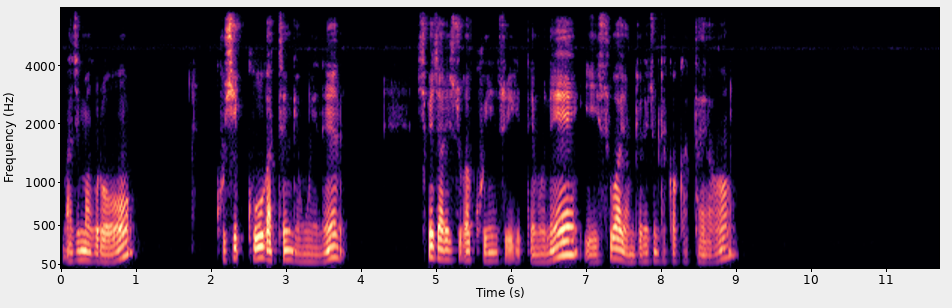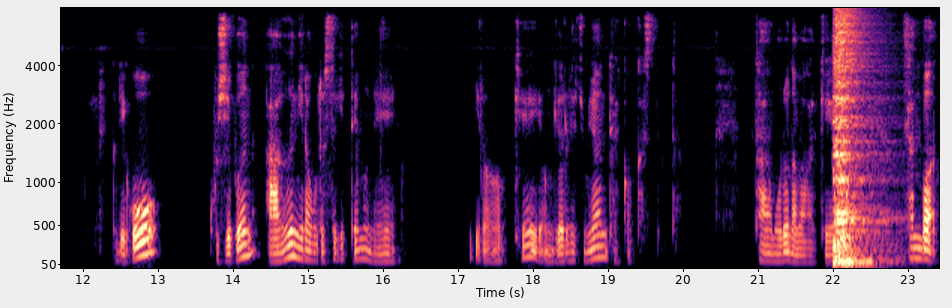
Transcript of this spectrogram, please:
마지막으로 99 같은 경우에는 10의 자릿수가 9인수이기 때문에 이 수와 연결해 주면 될 것 같아요. 그리고 90은 아흔이라고도 쓰기 때문에 이렇게 연결을 해주면 될 것 같습니다. 다음으로 넘어갈게요. 3번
